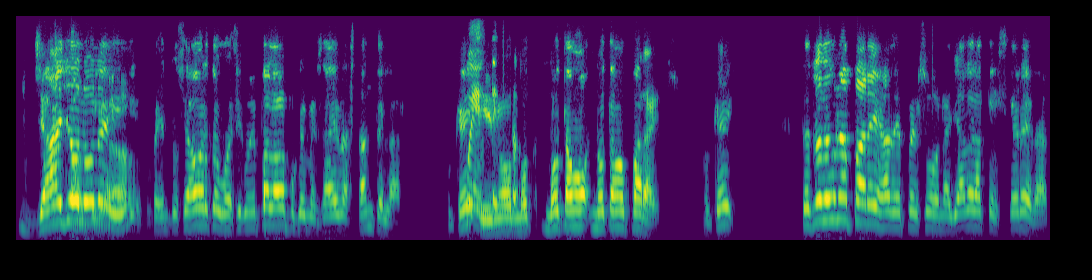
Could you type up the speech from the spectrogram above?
Ya yo lo leí, pues entonces ahora te voy a decir con mi palabra porque el mensaje es bastante largo. ¿Ok? Cuente, y no, no, no, estamos, no estamos para eso. ¿Ok? Se trata de una pareja de personas ya de la tercera edad,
